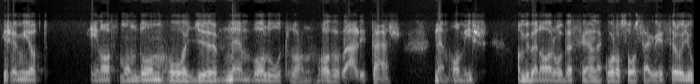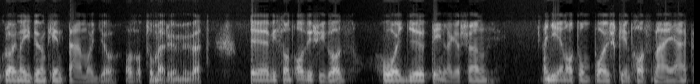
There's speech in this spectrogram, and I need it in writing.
és emiatt én azt mondom, hogy nem valótlan az az állítás, nem hamis, amiben arról beszélnek Oroszország részéről, hogy Ukrajna időnként támadja az atomerőművet. Viszont az is igaz, hogy ténylegesen egy ilyen atompajsként használják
